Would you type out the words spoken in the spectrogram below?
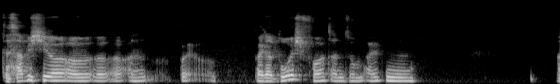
Das habe ich hier äh, äh, an, bei, bei, der Durchfahrt an so einem alten. Äh,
